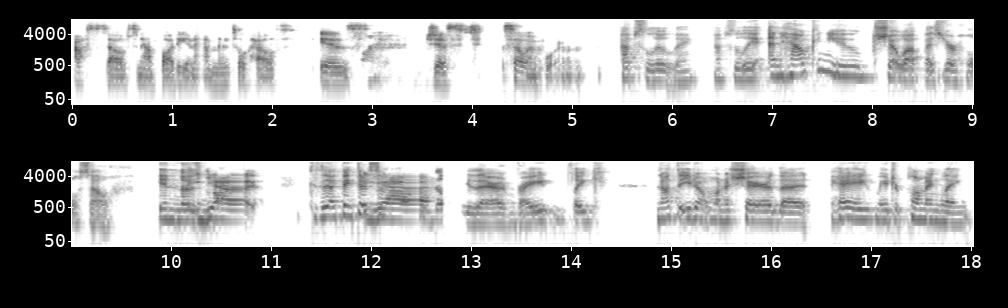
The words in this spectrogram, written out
ourselves and our body and our mental health is just so important. Absolutely. Absolutely. And how can you show up as your whole self in those yeah. because i think there's some yeah. there right? Like not that you don't want to share that, hey, major plumbing leak,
